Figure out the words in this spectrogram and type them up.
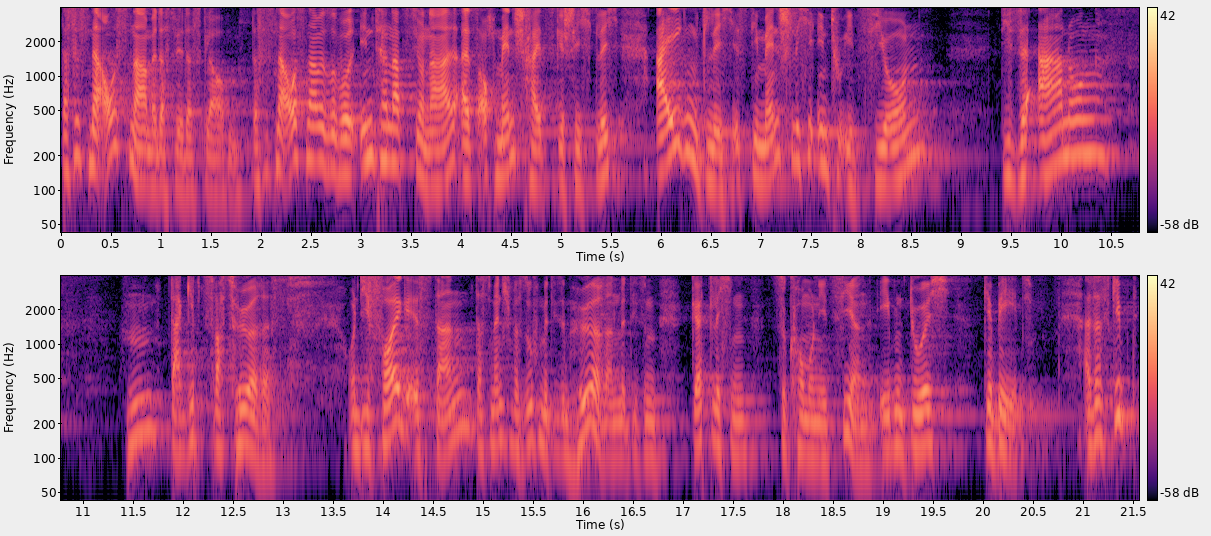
das ist eine Ausnahme, dass wir das glauben. Das ist eine Ausnahme sowohl international als auch menschheitsgeschichtlich. Eigentlich ist die menschliche Intuition diese Ahnung, hm, da es was Höheres. Und die Folge ist dann, dass Menschen versuchen, mit diesem Höheren, mit diesem Göttlichen zu kommunizieren, eben durch Gebet. Also es gibt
